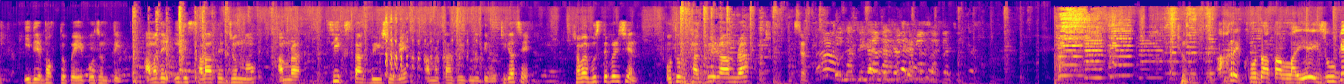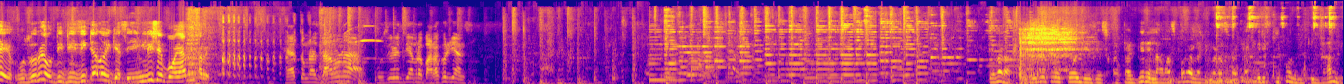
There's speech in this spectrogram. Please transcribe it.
ঈদের বক্তব্য এই পর্যন্তই। আমাদের ঈদের সালাতের জন্য আমরা সিক্স তাকবির হিসেবে আমরা তাকবিরগুলো দিব ঠিক আছে? সবাই বুঝতে পেরেছেন? প্রথম তাকবির আমরা আরে খোদা তাল্লা এই যুগে হুজুরে অতি ডিজিটাল হয়ে গেছে ইংলিশে বয়ান করে। হ্যাঁ তোমরা জানো না হুজুরের দিয়ে আমরা ভাড়া করিয়ে আনছি। এবার এই তো কই যে যে ছয় তাকবীরে নামাজ পড়া লাগে এবার ছয় তাকবীরে কি পড়ব কি জানি?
